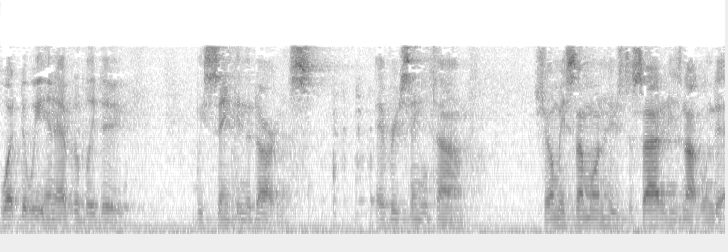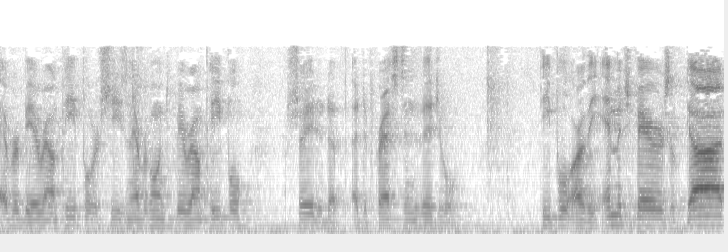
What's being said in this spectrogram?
what do we inevitably do? We sink in the darkness every single time. Show me someone who's decided he's not going to ever be around people or she's never going to be around people. I'll show you a depressed individual. People are the image bearers of God.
